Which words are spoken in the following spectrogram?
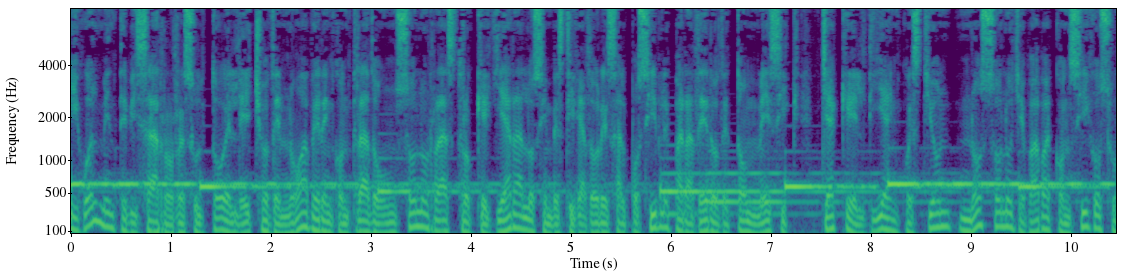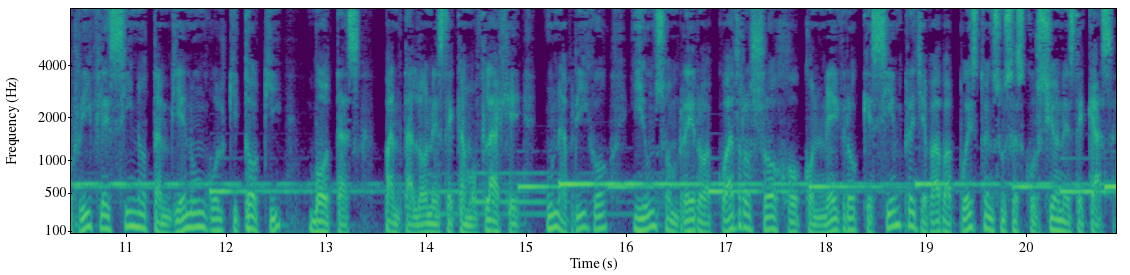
Igualmente bizarro resultó el hecho de no haber encontrado un solo rastro que guiara a los investigadores al posible paradero de Tom Messick, ya que el día en cuestión no solo llevaba consigo su rifle sino también un walkie-talkie, botas, pantalones de camuflaje, un abrigo y un sombrero a cuadros rojo con negro que siempre llevaba puesto en sus excursiones de caza.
